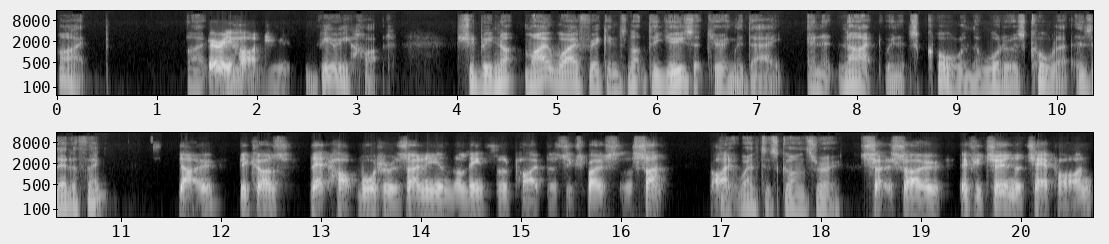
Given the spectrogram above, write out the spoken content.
pipe like Very hot. very hot. Should be not? My wife reckons not to use it during the day and at night when it's cool and the water is cooler. Is that a thing? No, because that hot water is only in the length of the pipe that's exposed to the sun, right? Like once it's gone through. So, so if you turn the tap on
